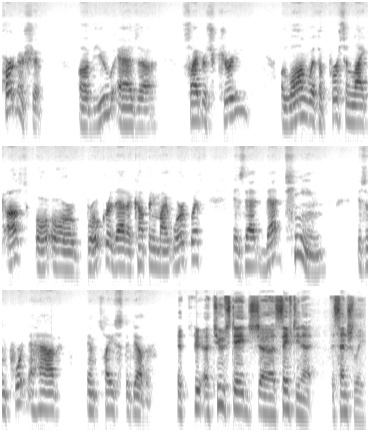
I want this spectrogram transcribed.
partnership of you as a cybersecurity, along with a person like us or, or broker that a company might work with, is that that team is important to have in place together. It's a two-stage uh, safety net, essentially.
